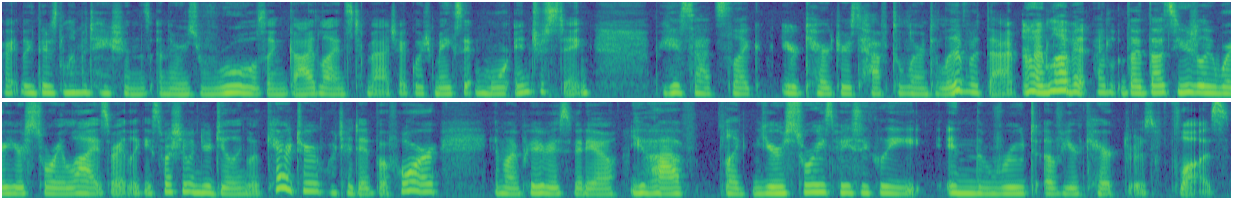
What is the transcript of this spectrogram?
right? Like there's limitations and there's rules and guidelines to magic, which makes it more interesting because that's like your characters have to learn to live with that. Love it. I, that's usually where your story lies, right? Like especially when you're dealing with character, which I did before in my previous video, you have like your story is basically in the root of your character's flaws,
